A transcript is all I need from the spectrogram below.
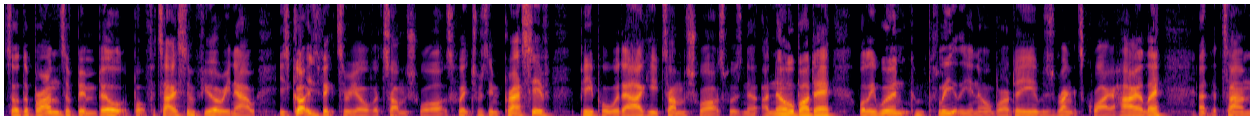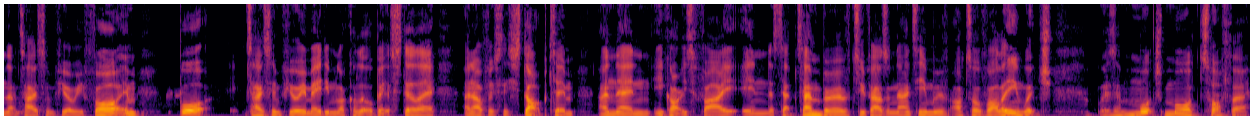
So the brands have been built but for Tyson Fury now he's got his victory over Tom Schwarz which was impressive. People would argue Tom Schwarz was no, a nobody. Well he weren't completely a nobody he was ranked quite highly at the time that Tyson Fury fought him but Tyson Fury made him look a little bit stiller and obviously stopped him. And then he got his fight in the September of 2019 with Otto Wallin, which was a much more tougher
